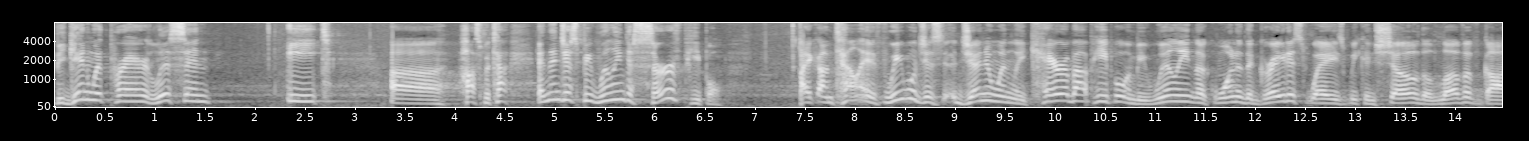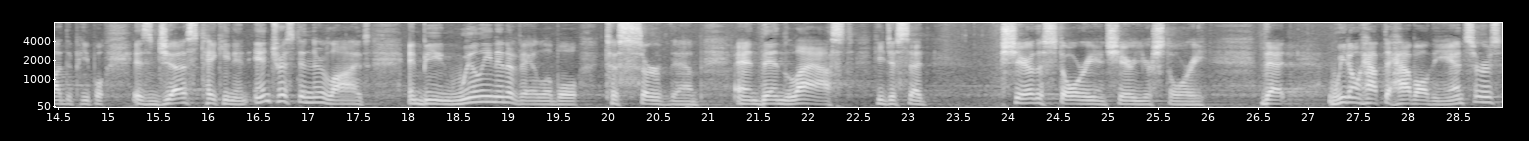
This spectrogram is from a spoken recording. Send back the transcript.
begin with prayer, listen, eat, uh, hospitality, and then just be willing to serve people. Like I'm telling, if we will just genuinely care about people and be willing, look, one of the greatest ways we can show the love of God to people is just taking an interest in their lives and being willing and available to serve them. And then last, he just said, share the story and share your story. That we don't have to have all the answers,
